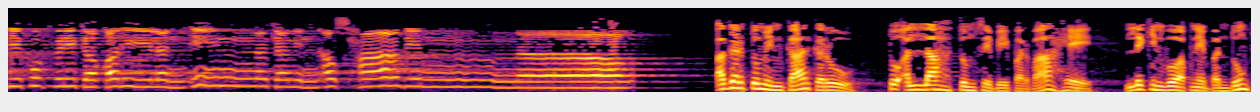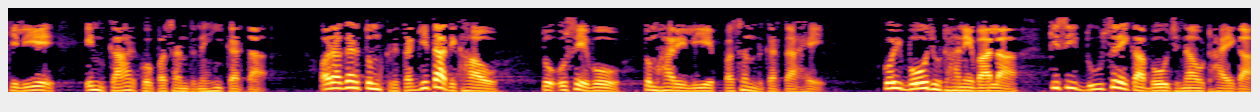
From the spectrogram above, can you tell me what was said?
बिकुफ्रिक कलीलन इन्नक मिन अस्हाबिन नार अगर तुम इनकार करो तो अल्लाह तुमसे बेपरवाह है, लेकिन वो अपने बंदों के लिए इनकार को पसंद नहीं करता। और अगर तुम कृतज्ञता दिखाओ तो उसे वो तुम्हारे लिए पसंद करता है। कोई बोझ उठाने वाला किसी दूसरे का बोझ न उठाएगा।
